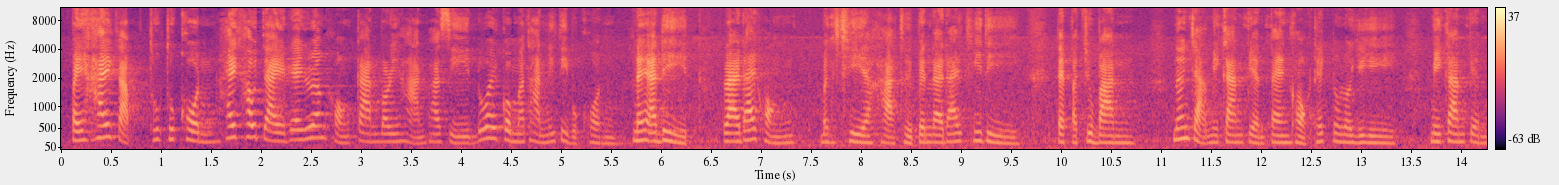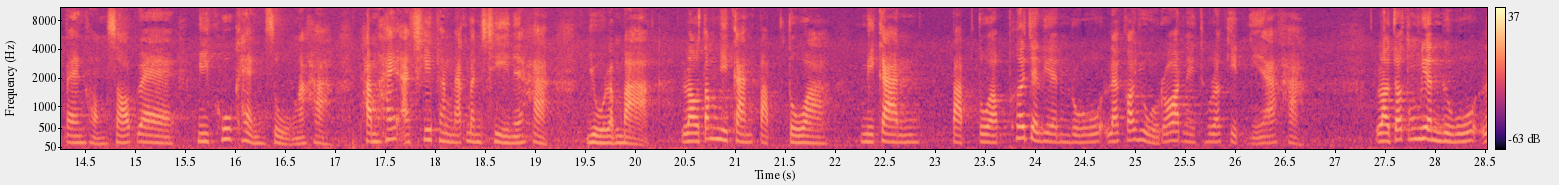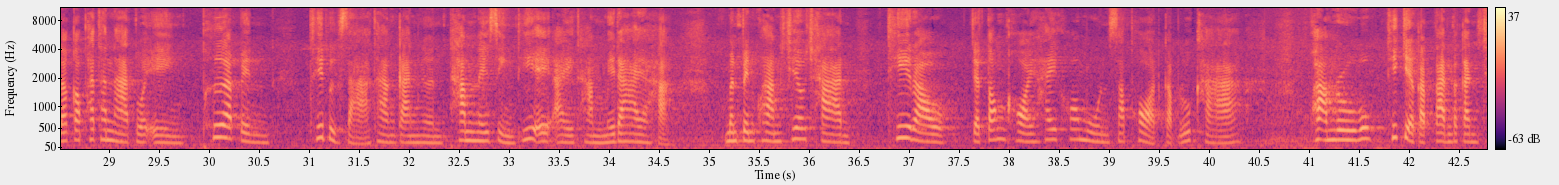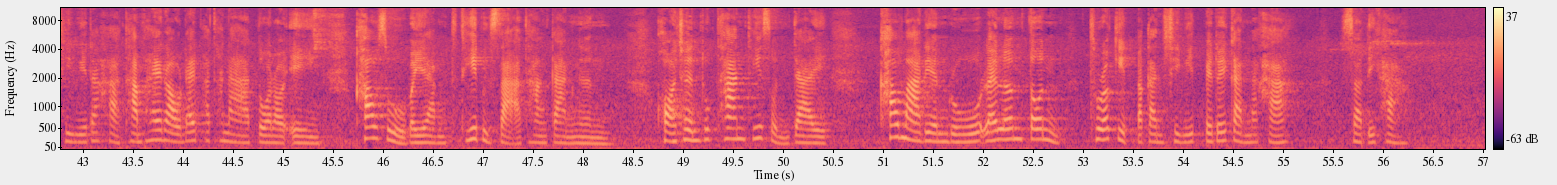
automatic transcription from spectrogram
ไปให้กับทุกๆ คนให้เข้าใจในเรื่องของการบริหารภาษีด้วยกรมธรรม์นิติบุคคล ในอดีต รายได้ของบัญชีค่ะ ถือเป็นรายได้ที่ดี แต่ปัจจุบันเนื่องจากมีการเปลี่ยนแปลงของเทคโนโลยี มีการเปลี่ยนแปลงของซอฟต์แวร์ มีคู่แข่งสูงอะค่ะทำให้อาชีพทางนักบัญชีเนี่ยค่ะ อยู่ลำบาก เราต้องมีการปรับตัว มีการปรับตัวเพื่อจะเรียนรู้และก็อยู่รอดในธุรกิจนี้ค่ะ เราจะต้องเรียนรู้แล้วก็พัฒนาตัวเอง เพื่อเป็นที่ปรึกษาทางการเงินทำในสิ่งที่ AI ทำไม่ได้อะค่ะ มันเป็นความเชี่ยวชาญที่เราจะต้องคอยให้ข้อมูลซัพพอร์ตกับลูกค้า ความรู้ที่เกี่ยวกับการประกันชีวิตนะคะทำให้เราได้พัฒนาตัวเราเอง เข้าสู่ไปยังที่ปรึกษาทางการเงิน ขอเชิญทุกท่านที่สนใจ เข้ามาเรียนรู้และเริ่มต้นธุรกิจประกันชีวิตไปด้วยกันนะคะ สวัสดีค่ะ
